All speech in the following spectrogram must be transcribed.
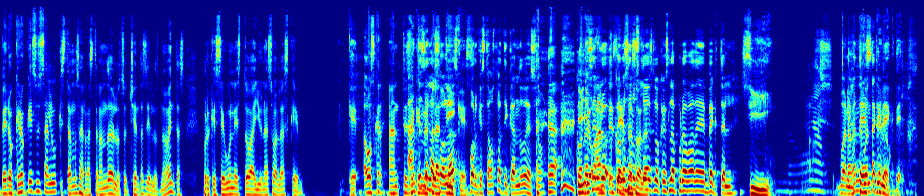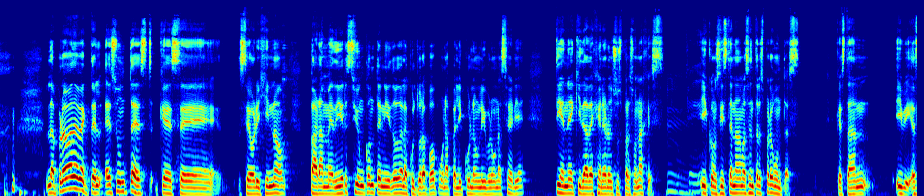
Pero creo que eso es algo que estamos arrastrando de los 80s y de los 90s, porque según esto hay unas olas que, que Oscar, antes de Antes que de me las olas, platiques. porque estamos platicando de eso. ¿Conocen, lo- de ¿conocen ustedes olas. lo que es la prueba de Bechtel? Sí. No. Bueno, hagan de cuenta que de no. Bechdel. La prueba de Bechtel es un test que se, se originó para medir si un contenido de la cultura pop, una película, un libro, una serie, tiene equidad de género en sus personajes. Y consiste nada más en tres preguntas que están... Y es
